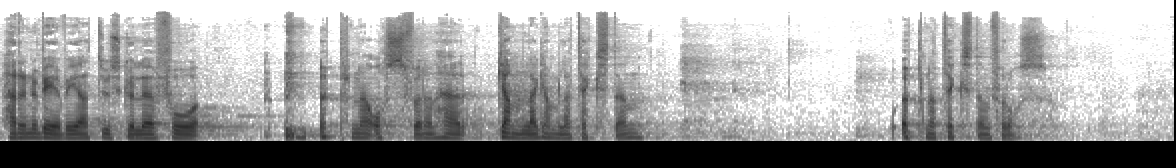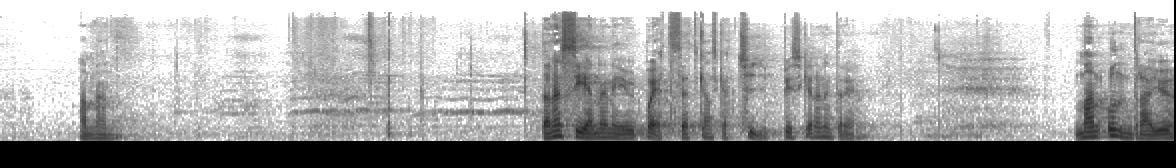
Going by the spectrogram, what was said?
Herre, nu ber vi att du skulle få öppna oss för den här gamla, gamla texten och öppna texten för oss. Amen. Den här scenen är ju på ett sätt ganska typisk, är den inte det? Man undrar ju,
